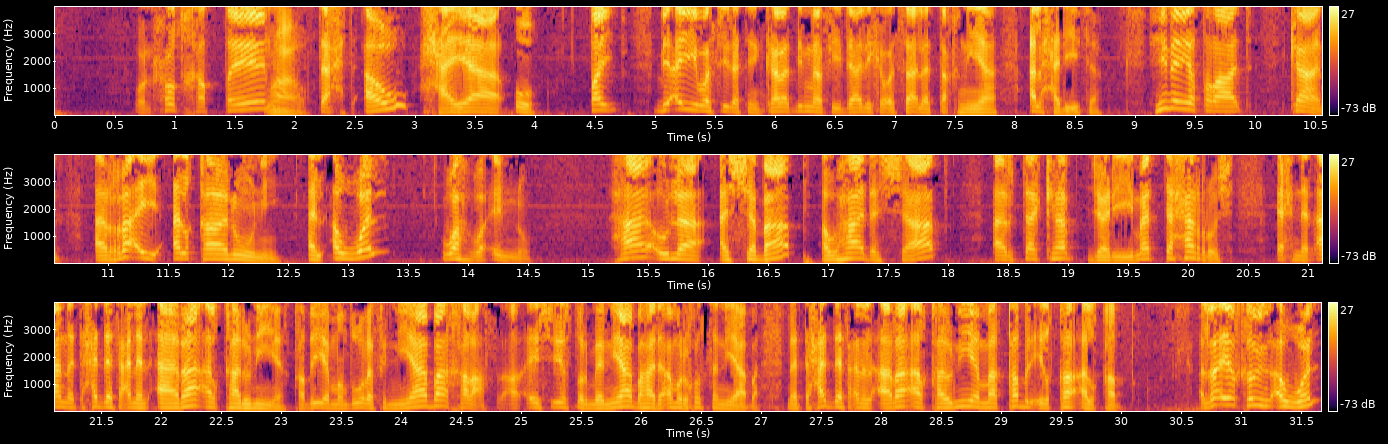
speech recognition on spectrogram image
ونحط خطين واو. تحت أو حياؤه. طيب بأي وسيلة كانت؟ بما في ذلك وسائل التقنية الحديثة. هنا يطراد كان الرأي القانوني الأول وهو أنه هؤلاء الشباب أو هذا الشاب ارتكب جريمة تحرش. إحنا الآن نتحدث عن الآراء القانونية. قضية منظورة في النيابة خلاص. إيش يصدر من النيابة؟ هذا أمر يخص النيابة. نتحدث عن الآراء القانونية ما قبل إلقاء القبض. الرأي القانوني الأول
